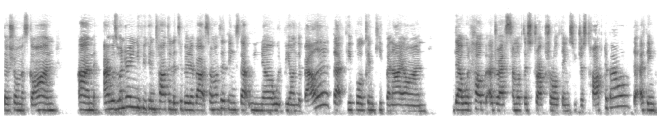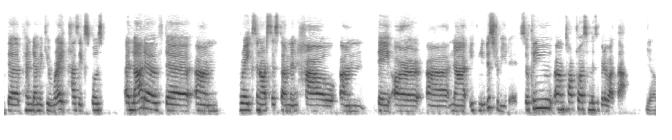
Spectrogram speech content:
the show must go on. Um, I was wondering if you can talk a little bit about some of the things that we know would be on the ballot that people can keep an eye on that would help address some of the structural things you just talked about. I think the pandemic, you're right, has exposed a lot of the um, breaks in our system and how um, they are uh, not equally distributed. So, can you um, talk to us a little bit about that? Yeah,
